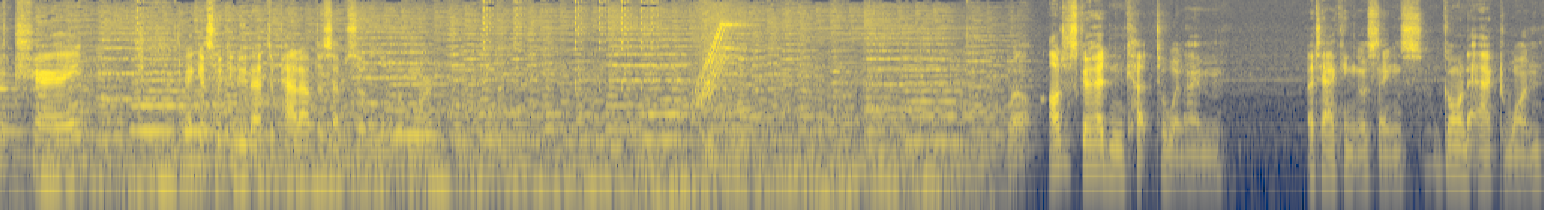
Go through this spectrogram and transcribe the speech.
Okay. I guess we can do that to pad out this episode a little bit more. Well, I'll just go ahead and cut to when I'm attacking those things. Go on to Act 1.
